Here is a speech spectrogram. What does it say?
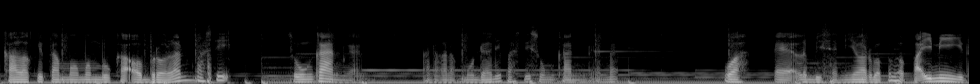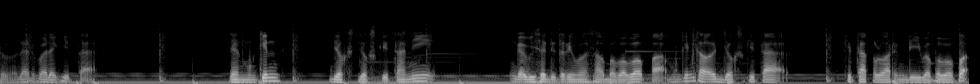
kalau kita mau membuka obrolan pasti sungkan kan. Anak-anak muda nih pasti sungkan karena wah kayak lebih senior bapak-bapak ini gitu daripada kita dan mungkin jokes-jokes kita nih nggak bisa diterima sama bapak-bapak. Mungkin kalau jokes kita kita keluarin di bapak-bapak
